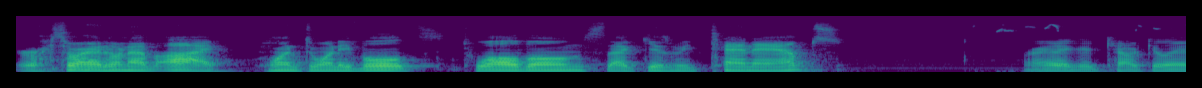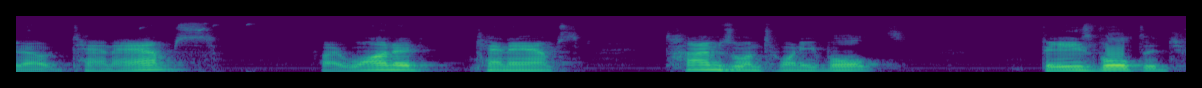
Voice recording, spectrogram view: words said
or sorry, I don't have I. 120 volts, 12 ohms, that gives me 10 amps, right? I could calculate out 10 amps if I wanted, 10 amps times 120 volts, phase voltage,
